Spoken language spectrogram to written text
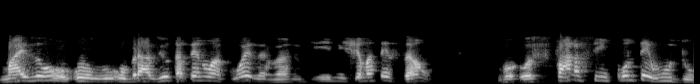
mas o, o, o Brasil está tendo uma coisa, Evandro, que me chama atenção. Fala-se em conteúdo,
